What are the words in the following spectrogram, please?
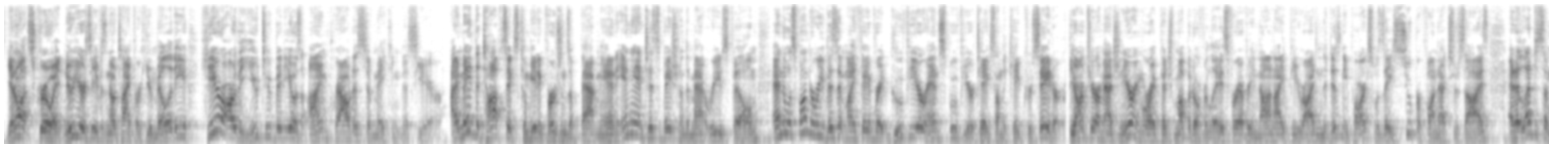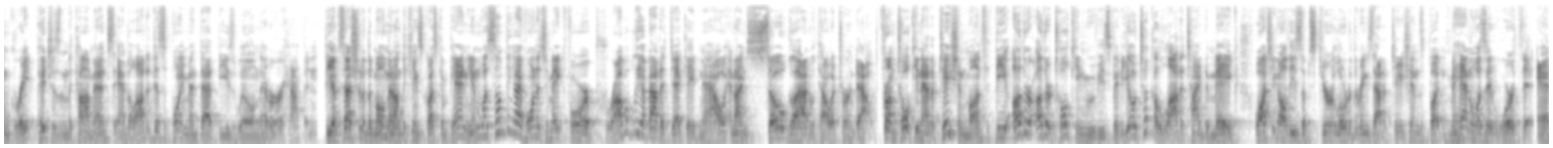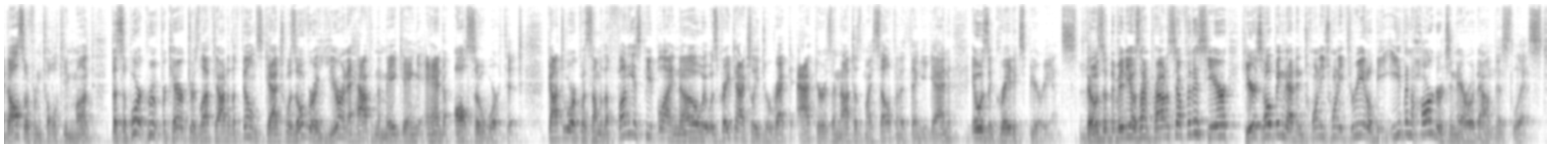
You know what? Screw it. New Year's Eve is no time for humility. Here are the YouTube videos I'm proudest of making this year. I made the top six comedic versions of Batman in anticipation of the Matt Reeves film, and it was fun to revisit my favorite goofier and spoofier takes on the Caped Crusader. The Armchair Imagineering, where I pitched Muppet overlays for every non-IP ride in the Disney parks, was a super fun exercise, and it led to some great pitches in the comments, and a lot of disappointment that these will never happen. The obsession of the moment on the King's Quest Companion was something I've wanted to make for probably about a decade now, and I'm so glad with how it turned turned out. From Tolkien Adaptation Month, the Other Other Tolkien Movies video took a lot of time to make, watching all these obscure Lord of the Rings adaptations, but man was it worth it. And also from Tolkien Month, the support group for characters left out of the film sketch was over a year and a half in the making and also worth it. Got to work with some of the funniest people I know, it was great to actually direct actors and not just myself in a thing again. It was a great experience. Those are the videos I'm proudest of for this year. Here's hoping that in 2023 it'll be even harder to narrow down this list.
